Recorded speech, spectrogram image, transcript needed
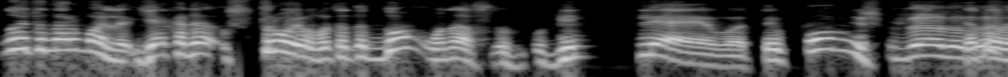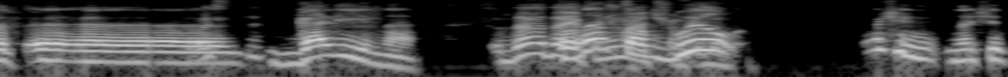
Ну, это нормально. Я когда строил вот этот дом у нас в Беляево, ты помнишь? Да, да, который, да. Э, Галина. Да, да, У нас понимаю, там был очень, значит,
